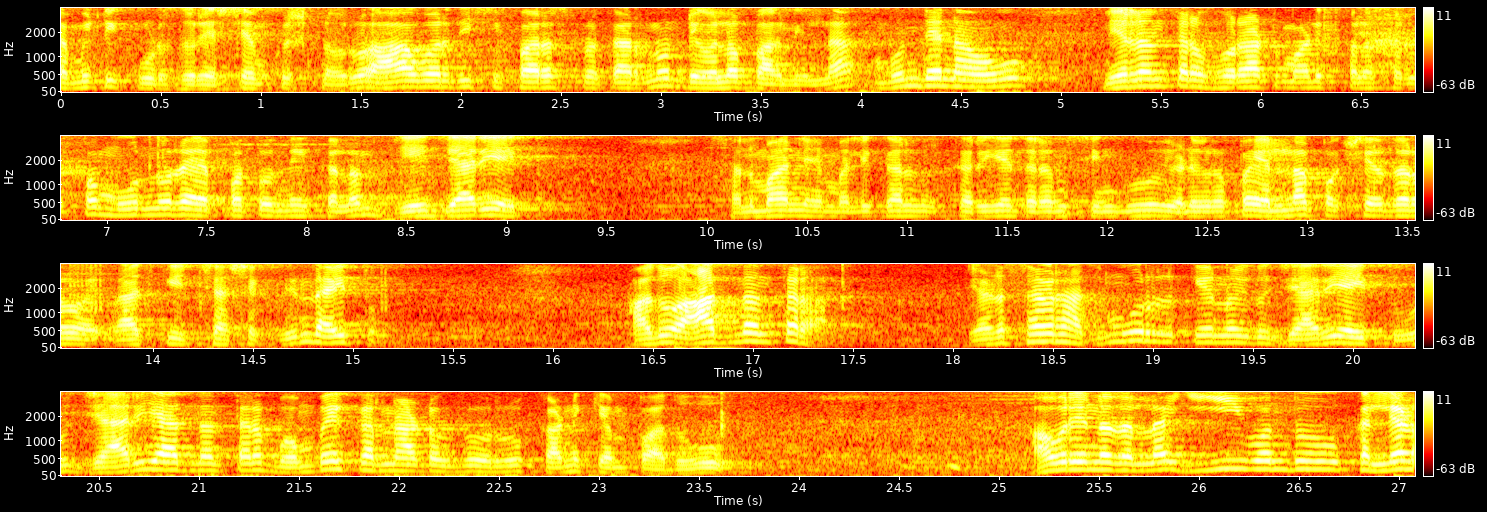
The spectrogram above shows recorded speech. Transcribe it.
ಕಮಿಟಿ ಕೂಡಿಸಿದ್ರು ಎಸ್ ಎಂ ಕೃಷ್ಣವರು ಆ ವರದಿ ಶಿಫಾರಸ್ ಪ್ರಕಾರನೂ ಡೆವಲಪ್ ಆಗಲಿಲ್ಲ. ಮುಂದೆ ನಾವು ನಿರಂತರ ಹೋರಾಟ ಮಾಡಿದ ಫಲಸ್ವರೂಪ ಮೂರ್ನೂರ ಎಪ್ಪತ್ತೊಂದನೇ ಕಲಂ ಜೆ ಜಾರಿ ಆಯಿತು. ಸನ್ಮಾನ್ಯ ಮಲ್ಲಿಕಾರ್ಜುನ ಖರ್ಗೆ ಧರಮ್ ಸಿಂಗು, ಯಡಿಯೂರಪ್ಪ, ಎಲ್ಲ ಪಕ್ಷದರ ರಾಜಕೀಯ ಇಚ್ಛಾಶಕ್ತಿಯಿಂದ ಆಯಿತು. ಅದು ಆದ ನಂತರ ಎರಡು ಸಾವಿರ ಹದಿಮೂರಕ್ಕೇನೋ ಇದು ಜಾರಿ ಆಯಿತು. ಜಾರಿ ಆದ ನಂತರ ಬೊಂಬೈ ಕರ್ನಾಟಕದವರು ಕಣ್ಣು ಕೆಂಪಾದವು. ಅವರೇನದಲ್ಲ, ಈ ಒಂದು ಕಲ್ಯಾಣ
